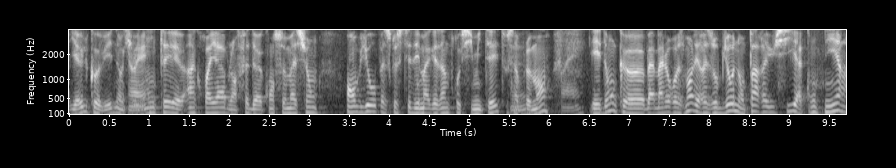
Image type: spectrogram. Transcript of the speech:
Il y a eu le Covid, donc il y a eu une montée incroyable en fait de la consommation en bio parce que c'était des magasins de proximité, tout mmh. simplement. Et donc, bah, malheureusement, les réseaux bio n'ont pas réussi à contenir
